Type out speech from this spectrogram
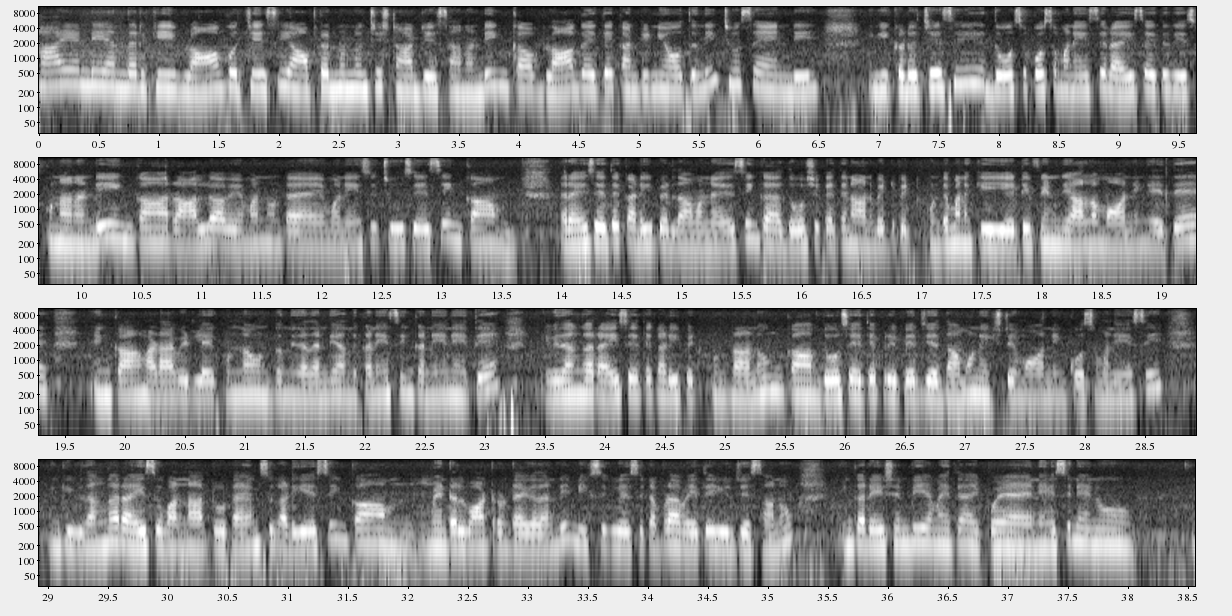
Hi అండి అందరికీ. Vlog వచ్చేసి ఆఫ్టర్నూన్ నుంచి స్టార్ట్ చేశానండి. ఇంకా వ్లాగ్ అయితే కంటిన్యూ అవుతుంది. చూసేయండి. ఇంక ఇక్కడ వచ్చేసి దోశ కోసం అనేసి రైస్ అయితే తీసుకున్నానండి. ఇంకా రాళ్ళు అవి ఏమన్నా ఉంటాయేమో అనేసి చూసేసి ఇంకా రైస్ అయితే కడిగి పెడదామనేసి ఇంకా దోశకైతే నానబెట్టి పెట్టుకుంటే మనకి ఏ టిఫిన్ చేయాలో మార్నింగ్ అయితే ఇంకా హడావిడి లేకుండా ఉంటుంది కదండి. అందుకనేసి ఇంకా నేనైతే ఈ విధంగా రైస్ అయితే కడిగి పెట్టుకుంటున్నాను. ఇంకా దోశ అయితే ప్రిపేర్ చేద్దాము నెక్స్ట్ డే మార్నింగ్ కోసం అనేసి. ఇంక ఈ విధంగా rice one or two times కడిగేసి ఇంకా మినరల్ వాటర్ ఉంటాయి కదండి మిక్సీకి వేసేటప్పుడు అవి అయితే యూజ్ చేస్తాను. ఇంకా రేషన్ బియ్యం అయితే అయిపోయాయి అనేసి నేను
